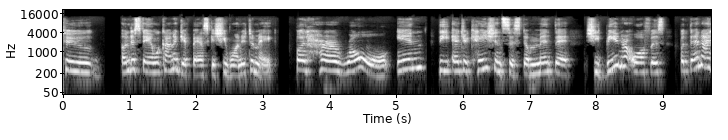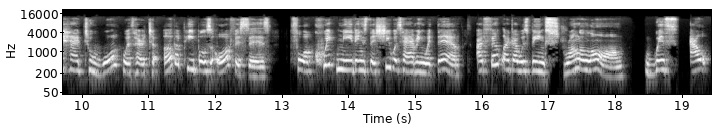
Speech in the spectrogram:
to understand what kind of gift basket she wanted to make. But her role in the education system meant that she'd be in her office, but then I had to walk with her to other people's offices for quick meetings that she was having with them. I felt like I was being strung along without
